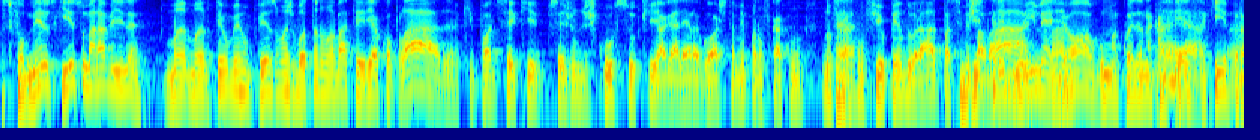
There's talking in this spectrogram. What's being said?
Se for menos que isso, maravilha. Ma- manter o mesmo peso, mas botando uma bateria acoplada, que pode ser que seja um discurso que a galera goste também, para não ficar com não ficar É. com fio pendurado para cima pra Distribuir baixo. melhor sabe? alguma coisa na cabeça É, aqui, pra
